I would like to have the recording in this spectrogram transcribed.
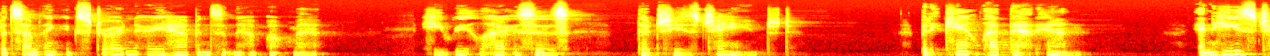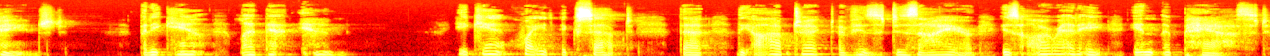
But something extraordinary happens in that moment. He realizes that she's changed, but he can't let that in and he's changed, but he can't let that in. He can't quite accept that the object of his desire is already in the past.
